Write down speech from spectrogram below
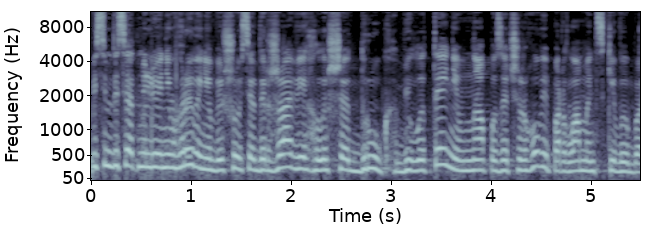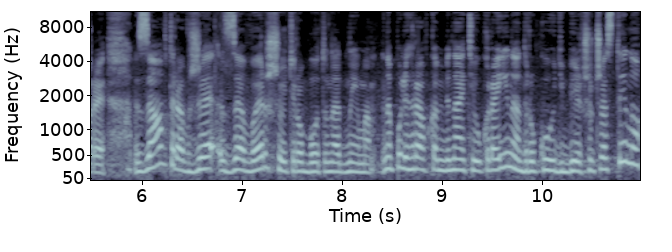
80 мільйонів гривень обійшовся державі лише друк бюлетенів на позачергові парламентські вибори. Завтра вже завершують роботу над ними. На поліграф-комбінаті Україна друкують більшу частину,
